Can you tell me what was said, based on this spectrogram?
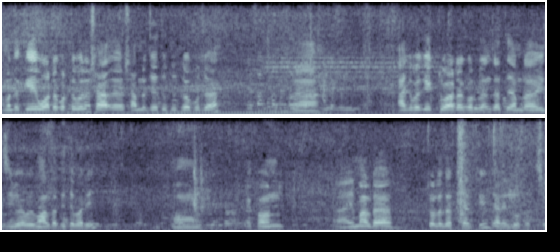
আমাদেরকে অর্ডার করতে পারেন। সামনে যেহেতু দুর্গা পূজা আগে ভাগে একটু অর্ডার করবেন, যাতে আমরা এই যেভাবে মালটা দিতে পারি। এখন এই মালটা চলে যাচ্ছে আর কি, গাড়ি লুট হচ্ছে।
